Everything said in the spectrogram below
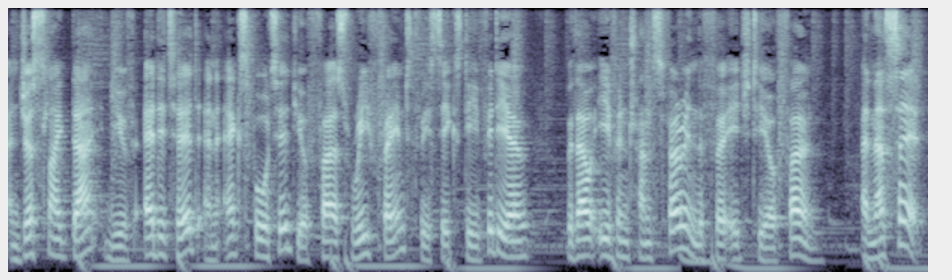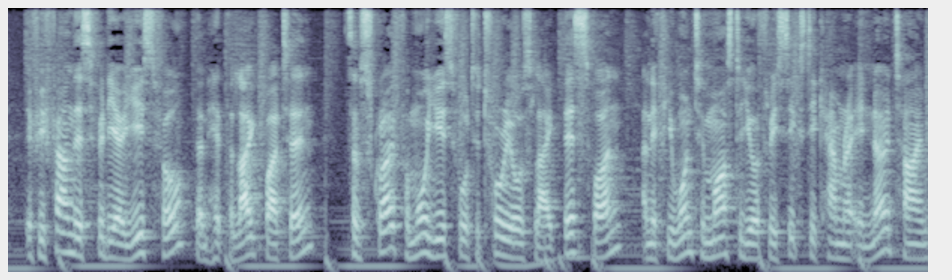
And just like that, you've edited and exported your first reframed 360 video without even transferring the footage to your phone. And that's it. If you found this video useful, then hit the like button, subscribe for more useful tutorials like this one, and if you want to master your 360 camera in no time,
